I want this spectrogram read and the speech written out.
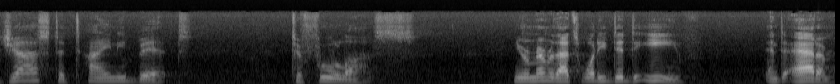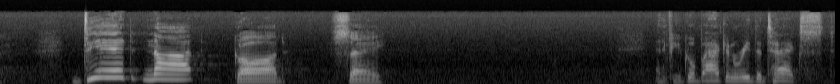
just a tiny bit to fool us. You remember that's what he did to Eve and to Adam. Did not God say? And if you go back and read the text,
